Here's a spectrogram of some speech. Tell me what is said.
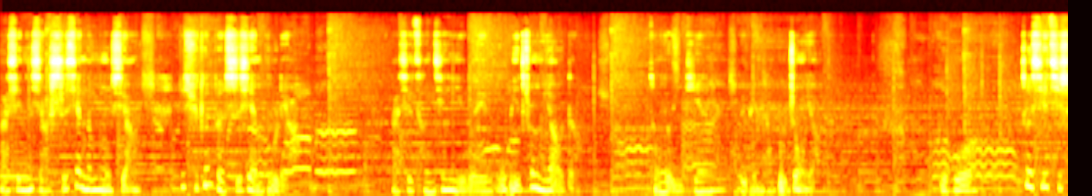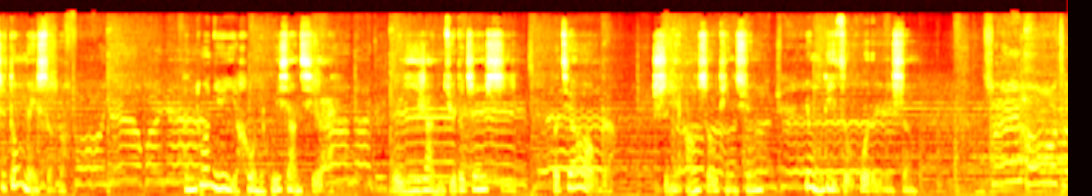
那些你想实现的梦想，也许根本实现不了；那些曾经以为无比重要的，总有一天会变成不重要的。不过，这些其实都没什么。很多年以后，你回想起来，唯一让你觉得真实和骄傲的，是你昂首挺胸、用力走过的人生。最后的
